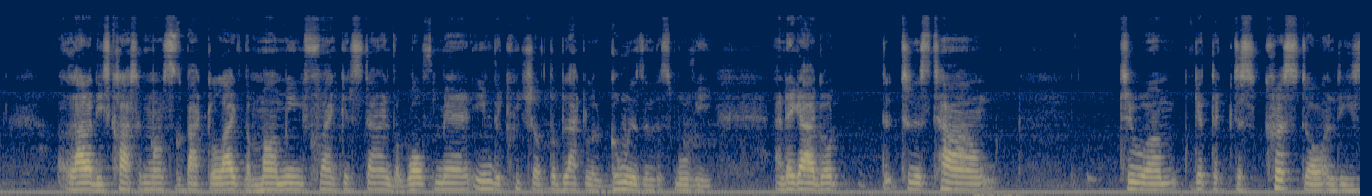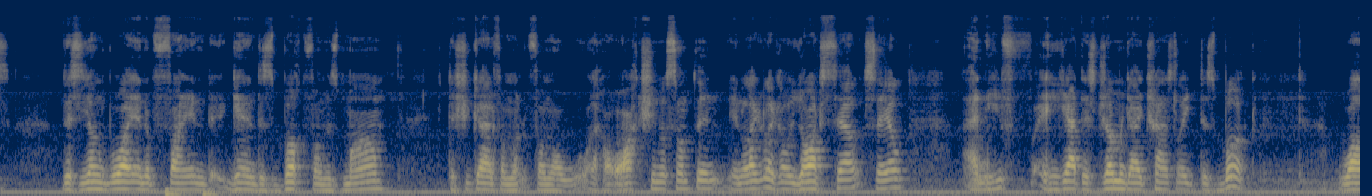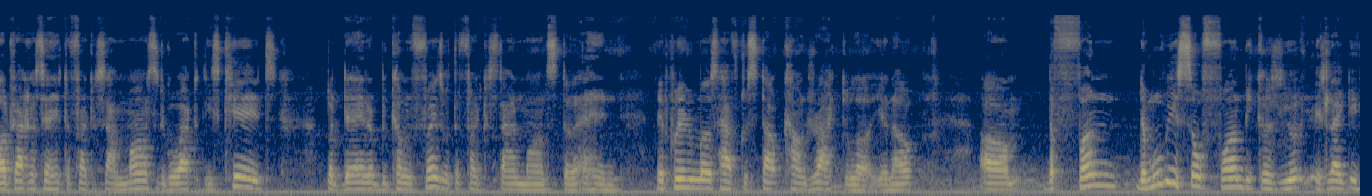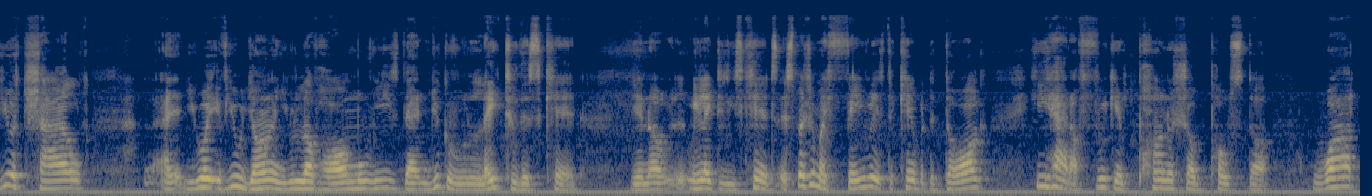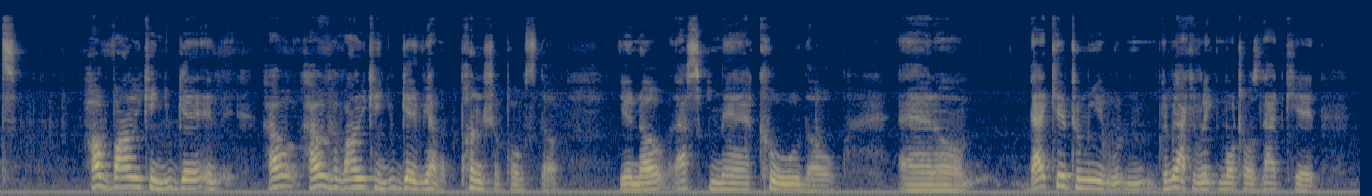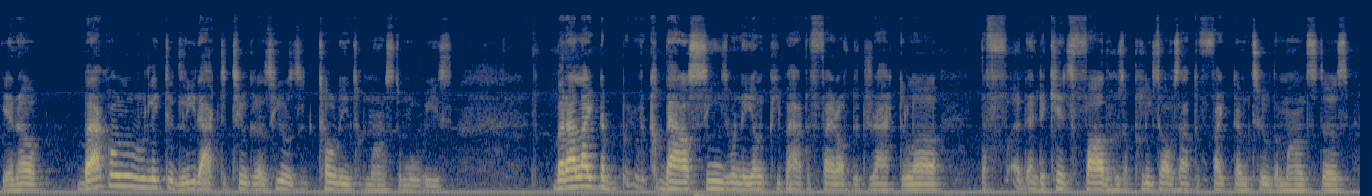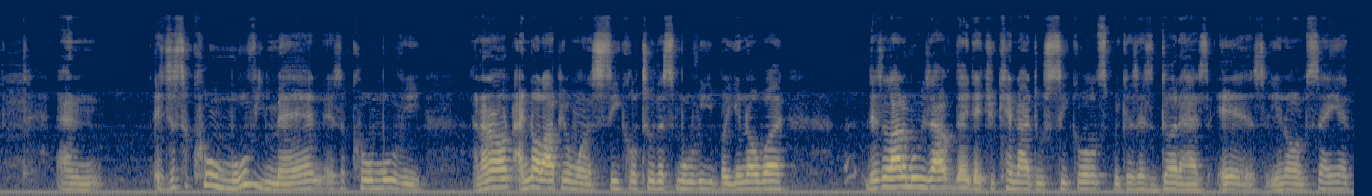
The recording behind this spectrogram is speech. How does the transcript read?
a lot of these classic monsters back to life. The Mummy, Frankenstein, the Wolfman, even the creature of the Black Lagoon is in this movie. And they gotta go to this town to um, get the, this crystal and these this young boy end up finding getting this book from his mom that she got from a, from a like an auction or something, you know, like like a yard sale sale and he he had this German guy translate this book, while Dracula sent the Frankenstein monster to go after these kids, but they end up becoming friends with the Frankenstein monster, and they pretty much have to stop Count Dracula. You know, um, the fun. The movie is so fun because you. It's like if you're a child, and you if you're young and you love horror movies, then you can relate to this kid. You know, relate to these kids. Especially my favorite is the kid with the dog he had a freaking Punisher poster. What? How violent can you get in? How how violent can you get if you have a Punisher poster? You know that's man cool though, and um, that kid to me to me I can relate more towards that kid, you know. But I can relate to the lead actor too because he was totally into monster movies. But I like the battle scenes when the young people have to fight off the Dracula the and the kid's father, who's a police officer, have to fight them too, the monsters, and it's just a cool movie, man. It's a cool movie, and I don't I know a lot of people want a sequel to this movie, but you know what? There's a lot of movies out there that you cannot do sequels because it's good as is. You know what I'm saying?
